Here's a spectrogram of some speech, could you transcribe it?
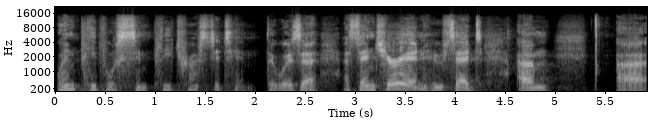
When people simply trusted him. There was a, a centurion who said, um, uh,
